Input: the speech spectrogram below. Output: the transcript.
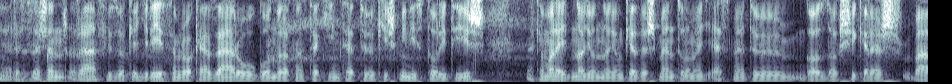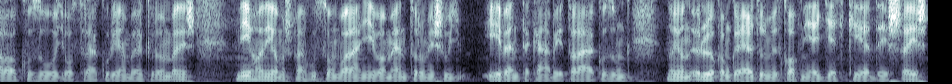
Én erre szívesen ráfűzök egy részemről akár záró gondolatnak tekinthető kis minisztorit is. Nekem van egy nagyon-nagyon kedves mentorom, egy eszmető, gazdag, sikeres vállalkozó, egy osztrák ember különben, és néha-néha most már 20 valány év a mentorom, és úgy évente kb. találkozunk. Nagyon örülök, amikor el tudom őt kapni egy-egy kérdésre, és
